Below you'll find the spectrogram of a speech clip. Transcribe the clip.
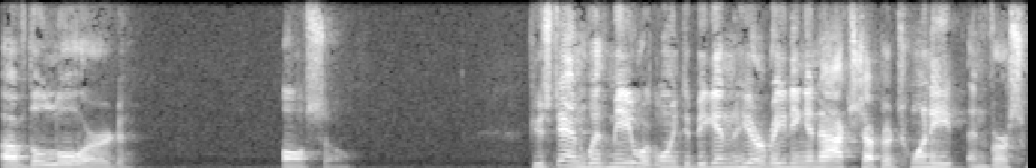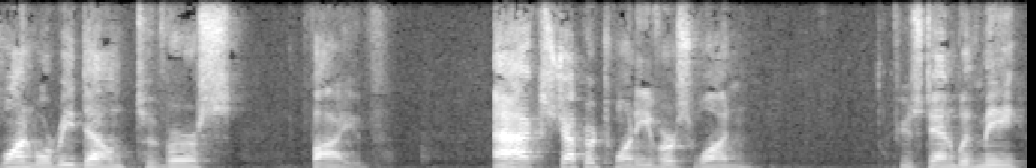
of the Lord also. If you stand with me, we're going to begin here reading in Acts chapter 20 and verse 1. We'll read down to verse 5. Acts chapter 20, verse 1. If you stand with me,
